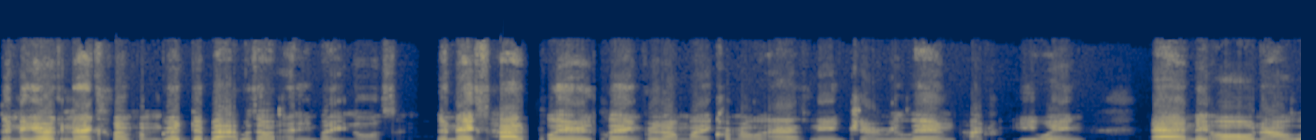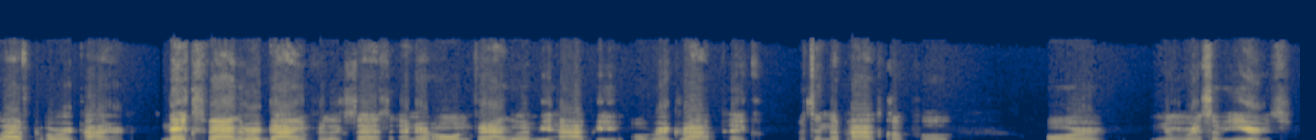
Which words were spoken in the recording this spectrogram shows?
The New York Knicks went from good to bad without anybody noticing. The Knicks had players playing for them like Carmelo Anthony, Jeremy Lin, Patrick Ewing, and they all now left or retired. Knicks fans were dying for success, and their own fans wouldn't be happy over a draft pick within the past couple or numerous of years.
